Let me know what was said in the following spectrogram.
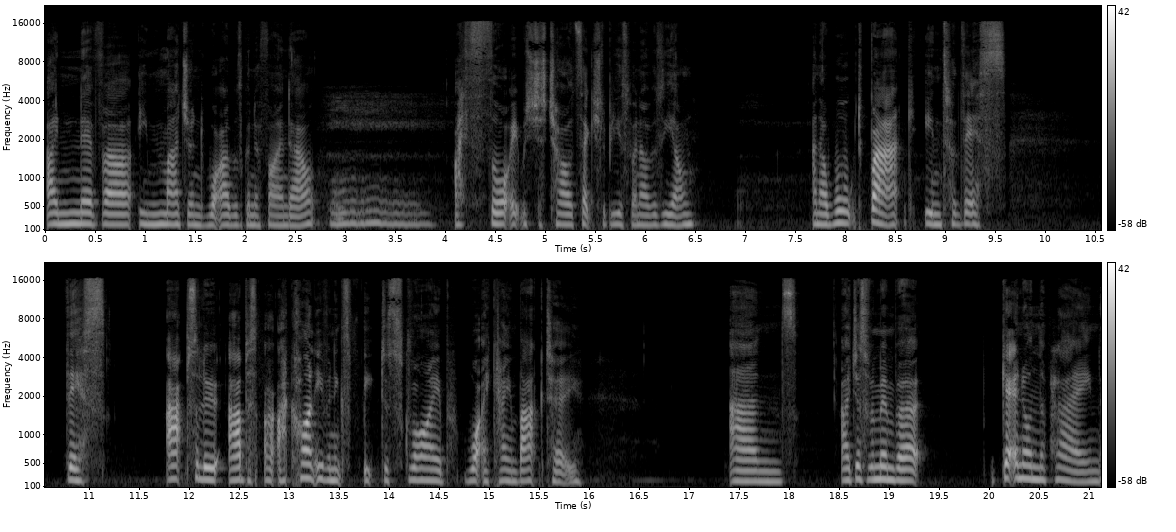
I never imagined what I was going to find out. I thought it was just child sexual abuse when I was young, and I walked back into this this absolute abs- I can't even ex- describe what I came back to. And I just remember getting on the plane,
